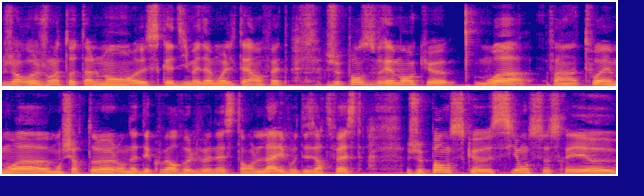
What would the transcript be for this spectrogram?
J'en rejoins totalement euh, ce qu'a dit Madame Walter en fait. Je pense vraiment que moi, enfin toi et moi, euh, mon cher Tolol, on a découvert Volvenest en live au Desert Fest. Je pense que si on se serait, euh,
